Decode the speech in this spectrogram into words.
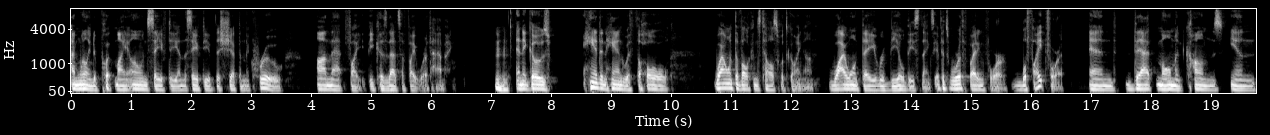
I'm willing to put my own safety and the safety of the ship and the crew on that fight because that's a fight worth having. Mhm. And it goes hand in hand with the whole why won't the Vulcans tell us what's going on? Why won't they reveal these things? If it's worth fighting for, we'll fight for it. And that moment comes in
